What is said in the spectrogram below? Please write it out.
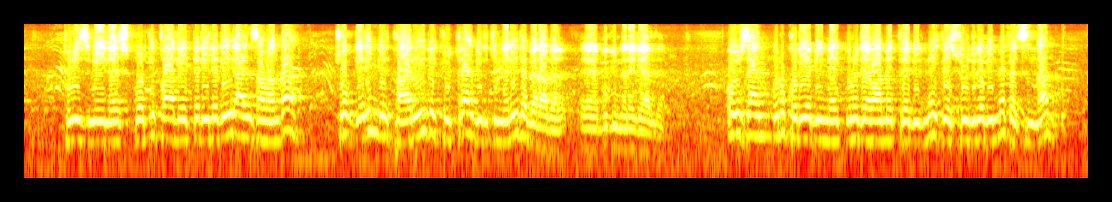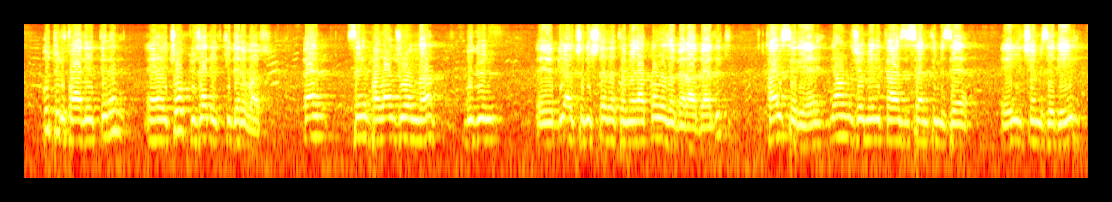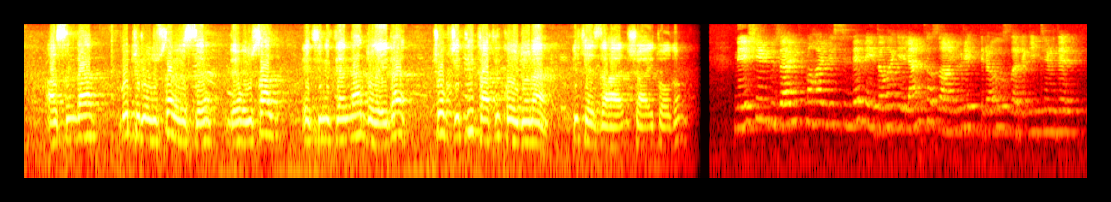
turizmiyle, sportif faaliyetleriyle değil aynı zamanda çok derin bir tarihi ve kültürel birikimleriyle beraber e, bugünlere geldi. O yüzden bunu koruyabilmek, bunu devam ettirebilmek ve sürdürebilmek açısından bu tür faaliyetlerin e, çok güzel etkileri var. Ben Sayın Palancıoğlu'na bugün e, bir açılışta da temel atmada da beraberdik. Kayseri'ye, yalnızca Melikgazi semtimize, e, ilçemize değil, aslında bu tür uluslararası ve ulusal etkinliklerinden dolayı da çok ciddi katkı koyduğuna bir kez daha şahit oldum. Nevşehir Güzelyurt Mahallesi'nde meydana gelen kaza yürekleri ağızlara getirdi.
